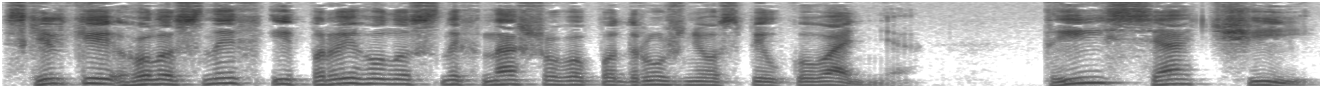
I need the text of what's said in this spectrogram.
скільки голосних і приголосних нашого подружнього спілкування. Тисячі.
